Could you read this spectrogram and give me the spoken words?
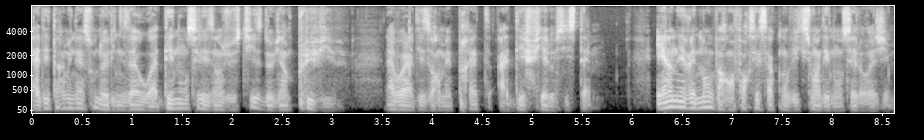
la détermination de Lin Zhao à dénoncer les injustices devient plus vive. La voilà désormais prête à défier le système. Et un événement va renforcer sa conviction à dénoncer le régime.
